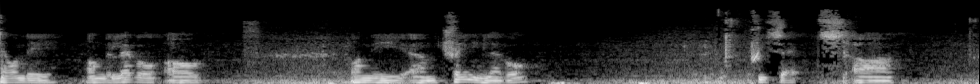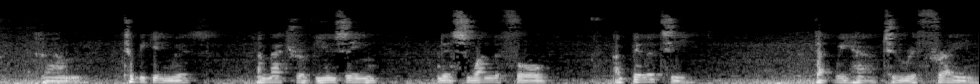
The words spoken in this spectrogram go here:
Now, on the on the level of on the um, training level, precepts are um, to begin with a matter of using this wonderful ability that we have to refrain,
